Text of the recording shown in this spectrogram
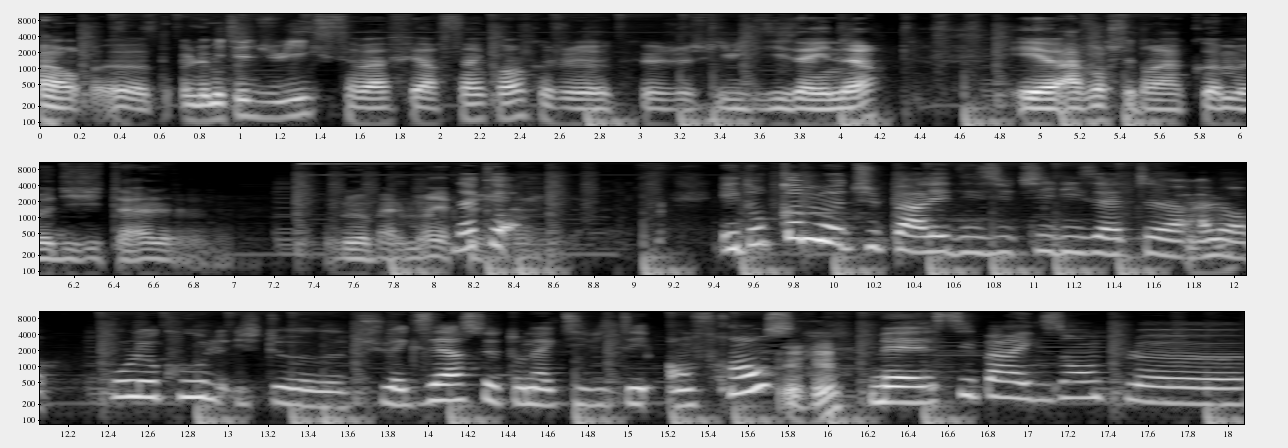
Alors, euh, le métier du UX, ça va faire 5 ans que je, que je suis UX designer. Et euh, avant, j'étais dans la com digitale, euh, globalement. D'accord. Et donc, comme tu parlais des utilisateurs, mhm. alors pour le coup, tu exerces ton activité en France, mhm. mais si par exemple euh,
